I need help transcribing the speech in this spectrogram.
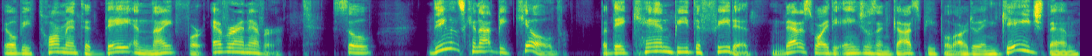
They will be tormented day and night forever and ever. So, demons cannot be killed, but they can be defeated. And that is why the angels and God's people are to engage them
